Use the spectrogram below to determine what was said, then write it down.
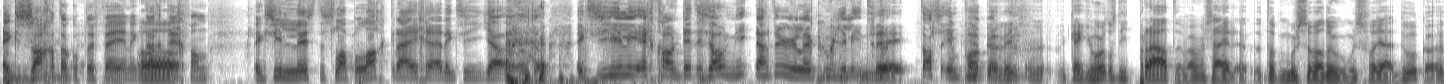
Ik zag het ook op tv en ik dacht Oh. echt van... Ik zie Liz de slappe lach krijgen en ik zie jou... ik zie jullie echt gewoon... Dit is zo niet natuurlijk hoe jullie de Nee. tas inpakken. Je, kijk, je hoort ons niet praten, maar we zeiden, eh, dat moesten we wel doen. We moesten van, ja, doe ook, eh,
